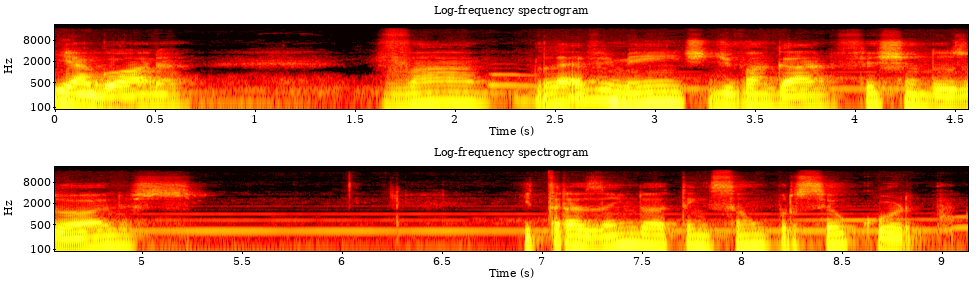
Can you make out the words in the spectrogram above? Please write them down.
E agora, vá levemente, devagar, fechando os olhos e trazendo a atenção para o seu corpo.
